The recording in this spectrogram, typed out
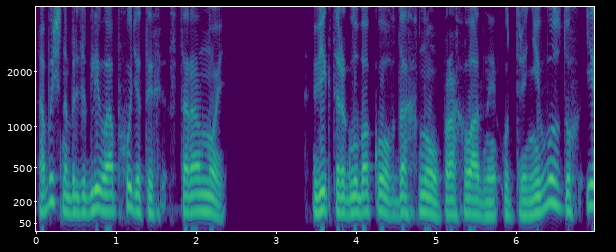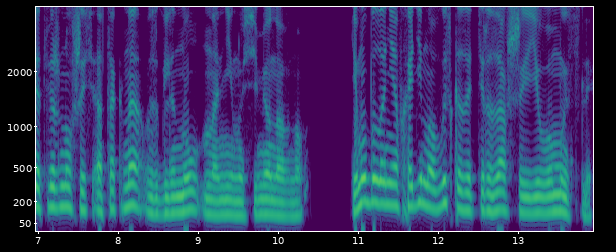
обычно брезгливо обходят их стороной. Виктор глубоко вдохнул прохладный утренний воздух и, отвернувшись от окна, взглянул на Нину Семеновну. Ему было необходимо высказать терзавшие его мысли.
